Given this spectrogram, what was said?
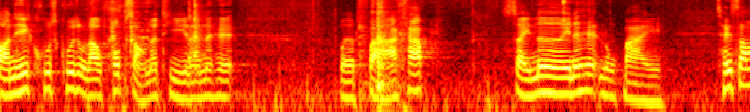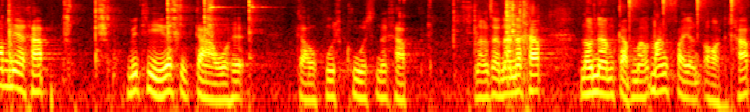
ตอนนี้คุสคุสของเราครบ 2 นาทีแล้วนะฮะ เปิดฝาครับ ใส่เนยนะฮะลงไป ใช้ซ่อมเนี่ยครับ วิธีก็คือเกาฮะ เกาคุสคุสนะครับ หลังจากนั้นนะครับ เรานำกลับมาตั้งไฟอ่อนๆครับ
